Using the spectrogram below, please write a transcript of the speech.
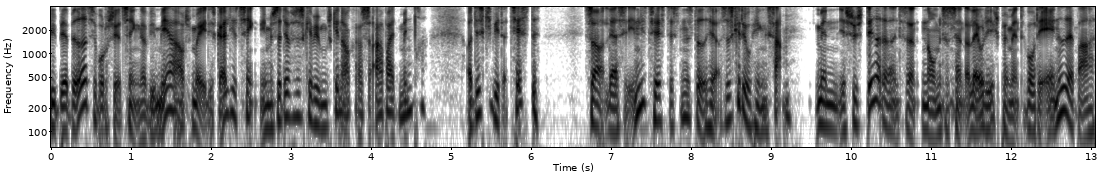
vi bliver bedre til at producere ting, og vi er mere automatiske og alle de her ting, jamen så derfor så skal vi måske nok også arbejde mindre. Og det skal vi da teste. Så lad os endelig teste sådan et sted her, så skal det jo hænge sammen. Men jeg synes, det havde været interessant, enormt interessant at lave det eksperiment, hvor det andet er bare,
